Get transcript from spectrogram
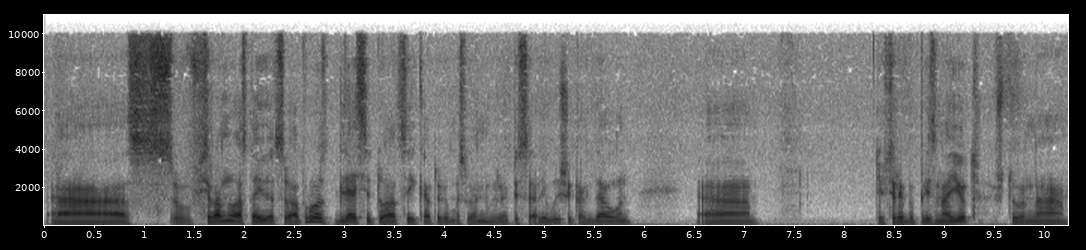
Все равно остается вопрос для ситуации, которую мы с вами уже описали выше, когда он, то есть Рэба признает, что на,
